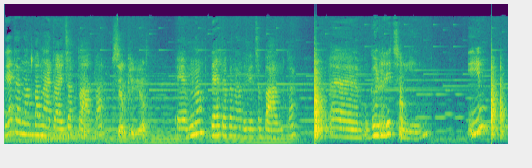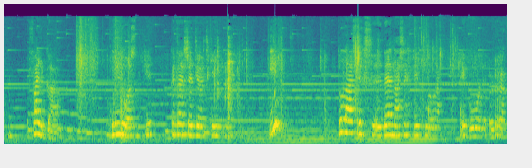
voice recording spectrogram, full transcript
Этого нам понадобится папа. Всем привет! Э, Нам для этого понадобится банка, э, глицерин и фольга, блестки, которые все девочки любят, и пластик для наших фигурок. фигурок.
